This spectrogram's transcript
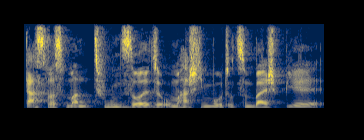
das, was man tun sollte, um Hashimoto zum Beispiel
